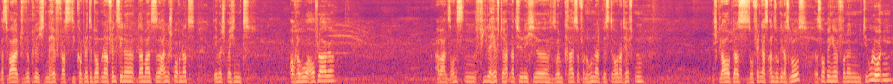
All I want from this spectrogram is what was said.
Das war halt wirklich ein Heft, was die komplette Dortmunder Fanszene damals äh, angesprochen hat. Dementsprechend auch eine hohe Auflage. Aber ansonsten, viele Hefte hatten natürlich äh, so im Kreis von 100 bis 300 Heften. Ich glaube, dass so fing das an, so geht das los. Das Hoppingheft von den TU-Leuten,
